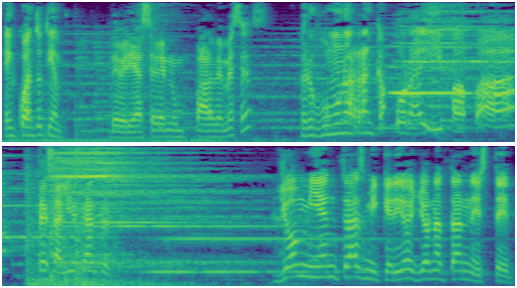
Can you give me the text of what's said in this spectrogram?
¿En cuánto tiempo? Debería ser en un par de meses. Pero uno no arranca por ahí, papá. Te saliste antes. Yo mientras, mi querido Jonathan, este,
